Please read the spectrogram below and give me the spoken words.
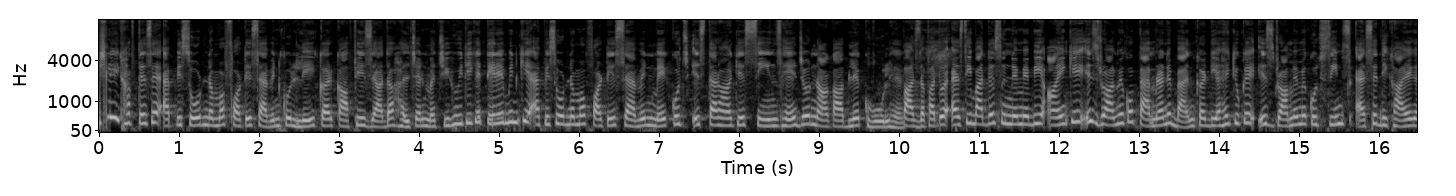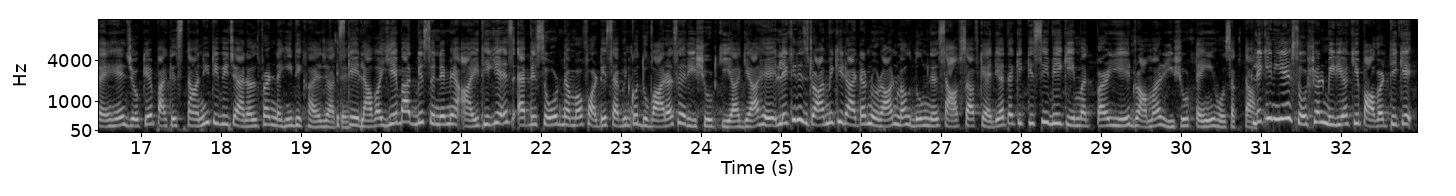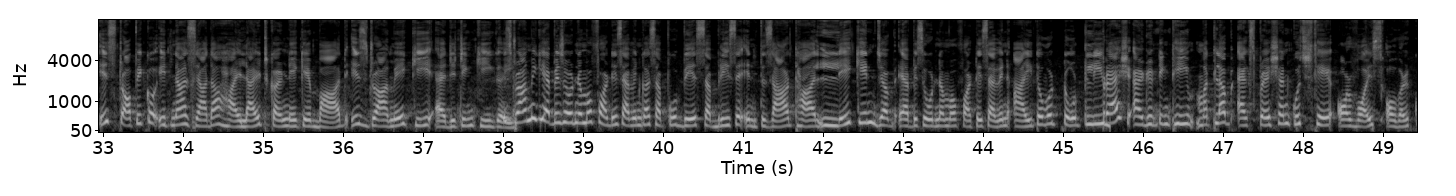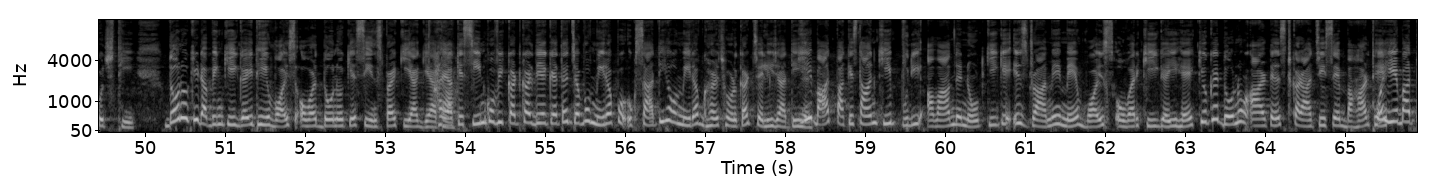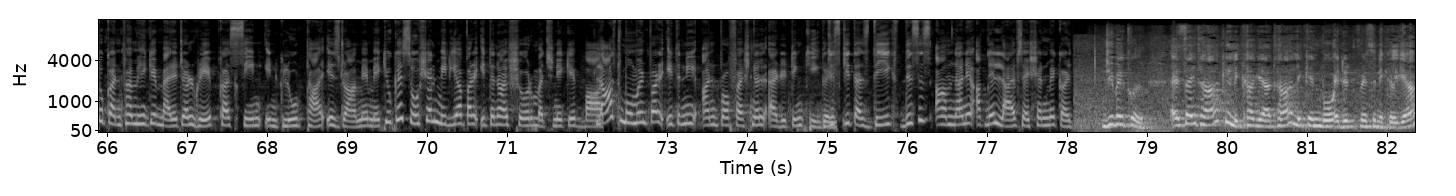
पिछले एक हफ़्ते से एपिसोड नंबर 47 को लेकर काफ़ी ज़्यादा हलचल मची हुई थी कि तेरे बिन की एपिसोड नंबर 47 में कुछ इस तरह के सीन्स हैं जो नाकाबले कबूल हैं। पाँच दफ़ा तो ऐसी बातें सुनने में भी आई कि इस ड्रामे को पैमरा ने बैन कर दिया है क्योंकि इस ड्रामे में कुछ सीन्स ऐसे दिखाए गए हैं जो कि पाकिस्तानी टीवी चैनल पर नहीं दिखाए जाते। इसके अलावा ये बात भी सुनने में आई थी कि इस एपिसोड नंबर फोर्टी को दोबारा से रीशूट किया गया है, लेकिन इस ड्रामे की राइटर नूरान मखदूम ने साफ़ साफ़ कह दिया था कि किसी भी कीमत पर ये ड्रामा रीशूट नहीं हो सकता। लेकिन ये सोशल मीडिया की पावर थी कि इस टॉपिक को इतना ज़्यादा हाईलाइट करने के बाद इस ड्रामे की एडिटिंग की गई। इस ड्रामे की एपिसोड नंबर 47 का सबको बेसब्री से इंतज़ार था लेकिन जब एपिसोड नंबर 47 आई तो वो टोटली फ्रेश एडिटिंग थी मतलब एक्सप्रेशन कुछ थे और वॉइस ओवर कुछ थी। दोनों की डबिंग की गई थी वॉइस ओवर दोनों के सीन्स पर किया गया था। के सीन को भी कट कर दिया गया था जब वो मीरब को उकसाती है और मीरब घर छोड़कर चली जाती है। ये बात पाकिस्तान की पूरी आवाम ने नोट की कि इस ड्रामे में वॉइस ओवर की गई है क्योंकि दोनों आर्टिस्ट कराची से बाहर थे। और ये बात तो कंफर्म है कि मैरिटल रेप का सीन इंक्लूड था इस ड्रामे में क्योंकि सोशल मीडिया पर इतना शोर मचने के बाद लास्ट मोमेंट पर इतनी अनप्रोफेशनल एडिटिंग की गई। जिसकी तस्दीक दिस इज़ आमना ने अपने लाइव सेशन में कर दी। जी बिल्कुल ऐसा ही था कि लिखा गया था लेकिन वो एडिट में से निकल गया।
